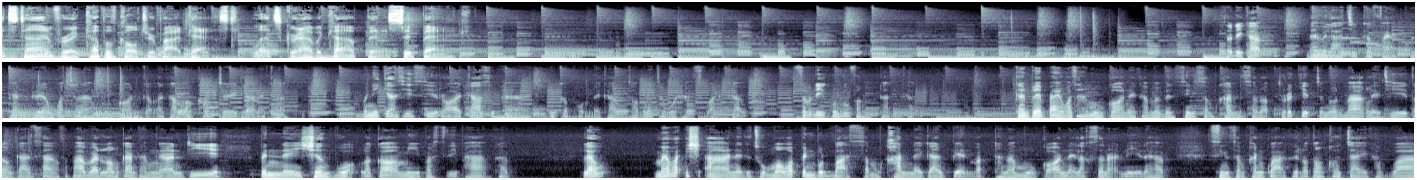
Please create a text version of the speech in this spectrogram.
It's time for a cup of culture podcast. Let's grab a cup and sit back. สวัสดีครับ ได้เวลาจิบกาแฟคุยกันเรื่องวัฒนธรรมองค์กรกับ a c o u of Culture อีกแล้วนะครับ วันนี้แก้วที่ 495 อยู่กับผมนะครับ ทอมนัทวุฒิหันสวัสดิ์ครับ สวัสดีคุณผู้ฟังทุกท่านครับ การเปลี่ยนแปลงวัฒนธรรมองค์กรนะครับมันเป็นสิ่งสำคัญสำหรับธุรกิจจำนวนมากเลยที่ต้องการสร้างสภาพแวดล้อมการทำงานที่เป็นในเชิงบวก แล้วก็มีประสิทธิภาพครับ แล้วแม้ว่า HR เนี่ยจะถูกมองว่าเป็นบทบาทสำคัญในการเปลี่ยนวัฒนธรรมองค์กรในลักษณะนี้นะครับ สิ่งสำคัญกว่าคือเราต้องเข้าใจครับว่า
